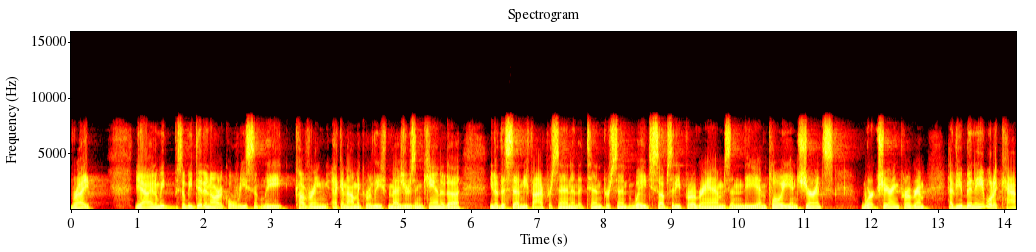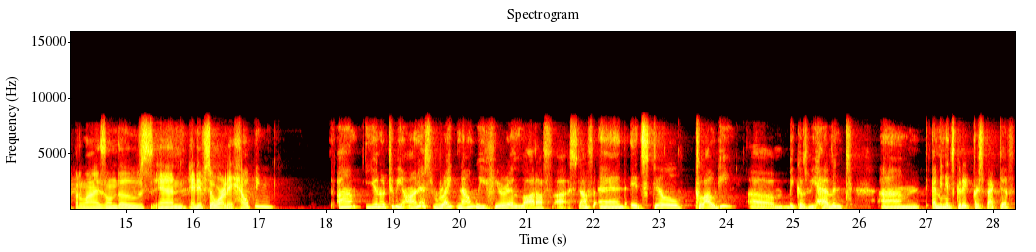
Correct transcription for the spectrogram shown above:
right. Yeah, and we so we did an article recently covering economic relief measures in Canada. You know, the seventy-five percent and the ten percent wage subsidy programs and the employee insurance work sharing program. Have you been able to capitalize on those? And and if so, are they helping? Um, you know, to be honest, right now we hear a lot of uh, stuff, and it's still cloudy um, because we haven't. Um, I mean, it's great perspective.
